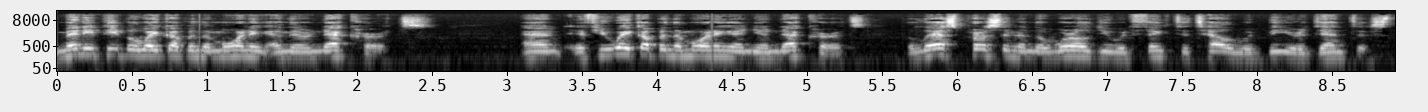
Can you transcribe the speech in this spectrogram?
Many people wake up in the morning and their neck hurts. And if you wake up in the morning and your neck hurts, the last person in the world you would think to tell would be your dentist.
